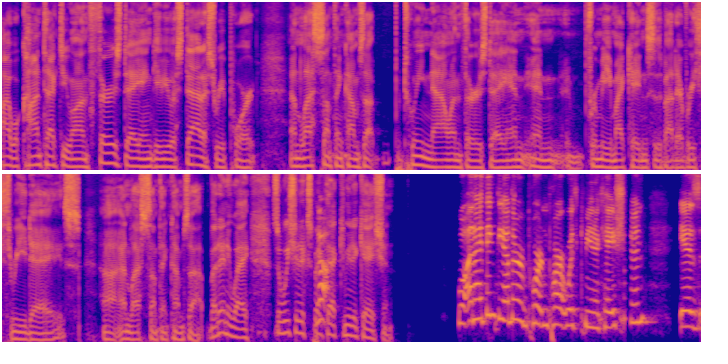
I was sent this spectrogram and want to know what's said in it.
I will contact you on Thursday and give you a status report unless something comes up between now and Thursday. And and for me, my cadence is about every three days uh, unless something comes up. But anyway, so we should expect yeah. that communication. Well, and I think the other important part with communication is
